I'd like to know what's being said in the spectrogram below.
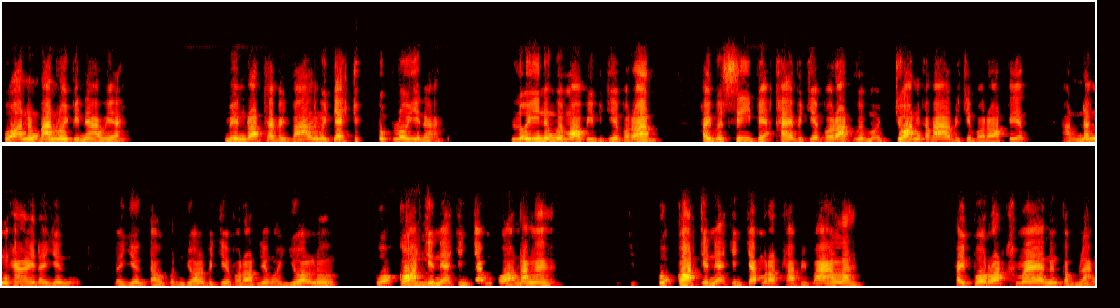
ពួកអស់ហ្នឹងបានលុយពីណាវាមិនរដ្ឋាភិបាលនឹងវាចេះជប់លុយណាលុយហ្នឹងវាមកពីប្រជាពលរដ្ឋហើយវាស៊ីប្រាក់ខែប្រជាពលរដ្ឋវាមកជន់ក្បាលប្រជាពលរដ្ឋទៀតអានឹងហើយដែលយើងដែលយើងត្រូវបញ្យល់ប្រជាពលរដ្ឋយើងឲ្យយល់នោះពួកគាត់ជាអ្នកចិញ្ចឹមពួកអាហ្នឹងពួកគាត់ជាអ្នកចិញ្ចឹមរដ្ឋាភិបាល ហើយពលរដ្ឋខ្មែរនឹងកម្លាំង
